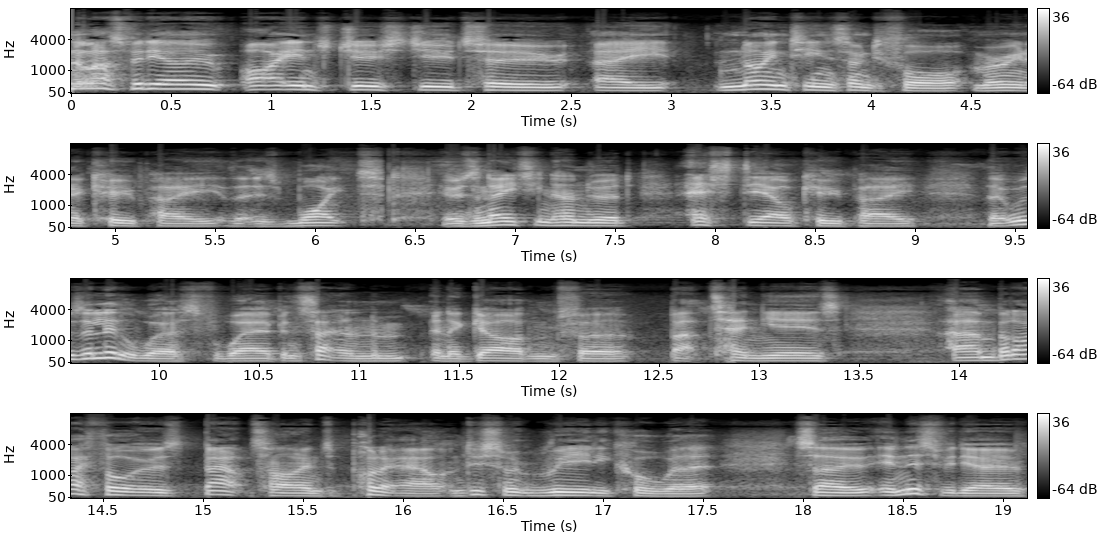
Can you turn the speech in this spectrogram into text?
In the last video, I introduced you to a 1974 Marina Coupe that is white. It was an 1800 SDL Coupe that was a little worse for wear, been sat in, in a garden for about 10 years. Um, but I thought it was about time to pull it out and do something really cool with it. So in this video,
